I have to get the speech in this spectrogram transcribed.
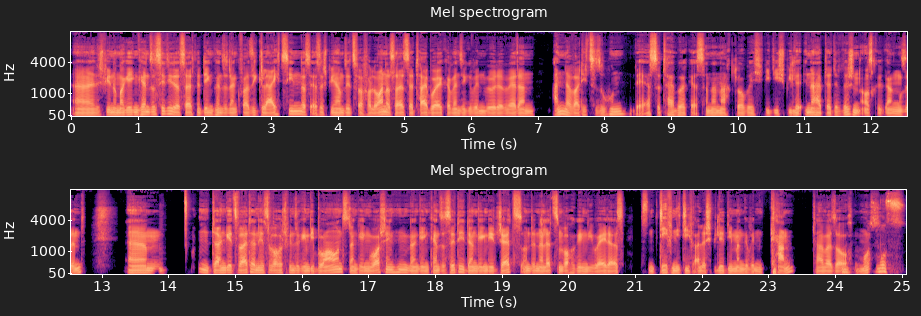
Äh, sie spielen nochmal gegen Kansas City, das heißt, mit denen können sie dann quasi gleichziehen. Das erste Spiel haben sie zwar verloren, das heißt, der Tiebreaker, wenn sie gewinnen würde, wäre dann anderweitig zu suchen. Der erste Tiebreaker ist dann danach, glaube ich, wie die Spiele innerhalb der Division ausgegangen sind. Ähm, und dann geht's weiter. Nächste Woche spielen sie gegen die Browns, dann gegen Washington, dann gegen Kansas City, dann gegen die Jets und in der letzten Woche gegen die Raiders. Das sind definitiv alle Spiele, die man gewinnen kann, teilweise auch muss. Muss.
